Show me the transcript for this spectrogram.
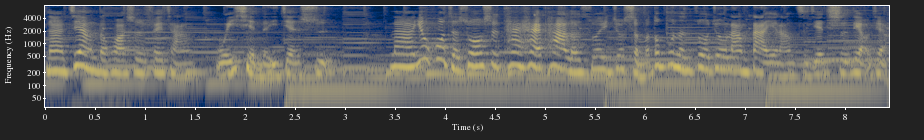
那这样的话是非常危险的一件事。那又或者说是太害怕了，所以就什么都不能做，就让大野狼直接吃掉这样。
